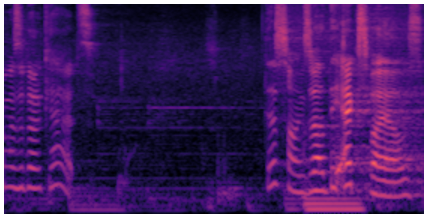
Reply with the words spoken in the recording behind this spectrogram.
song was about cats. This song's about the X Files.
